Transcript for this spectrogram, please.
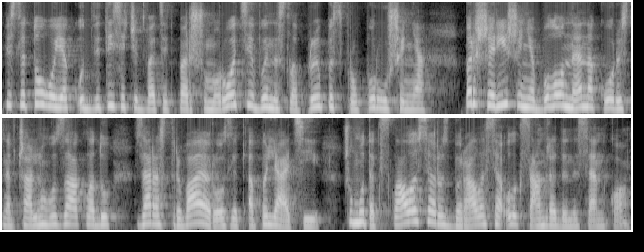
після того, як у 2021 році винесла припис про порушення. Перше рішення було не на користь навчального закладу. Зараз триває розгляд апеляції. Чому так склалося, розбиралася Олександра Денисенко.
